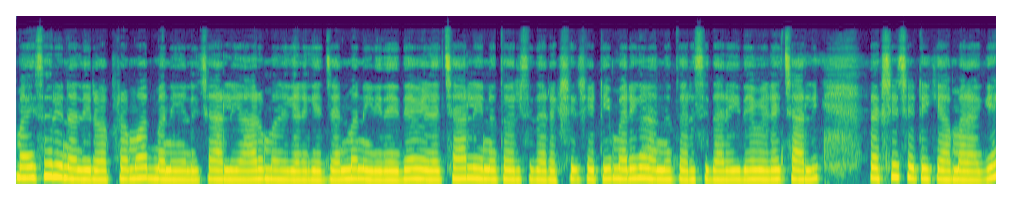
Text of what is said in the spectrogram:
ಮೈಸೂರಿನಲ್ಲಿರುವ ಪ್ರಮೋದ್ ಮನೆಯಲ್ಲಿ ಚಾರ್ಲಿ ಆರು ಮರಿಗಳಿಗೆ ಜನ್ಮ ನೀಡಿದೆ. ಇದೇ ವೇಳೆ ಚಾರ್ಲಿಯನ್ನು ತೋರಿಸಿದ ರಕ್ಷಿತ್ ಶೆಟ್ಟಿ ಮರಿಗಳನ್ನು ತೋರಿಸಿದ್ದಾರೆ. ಇದೇ ವೇಳೆ ಚಾರ್ಲಿ ರಕ್ಷಿತ್ ಶೆಟ್ಟಿ ಕ್ಯಾಮರಾಗೆ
